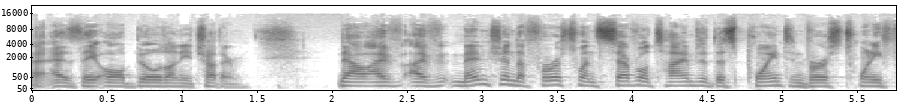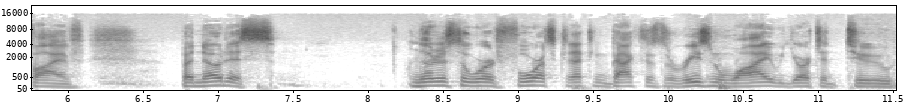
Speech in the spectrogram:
uh, as they all build on each other. Now, I've, I've mentioned the first one several times at this point in verse 25, but notice, notice the word for, it's connecting back to the reason why you are to, to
